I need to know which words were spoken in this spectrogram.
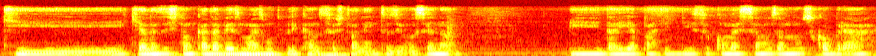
que, que elas estão cada vez mais multiplicando seus talentos e você não. E daí a partir disso começamos a nos cobrar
